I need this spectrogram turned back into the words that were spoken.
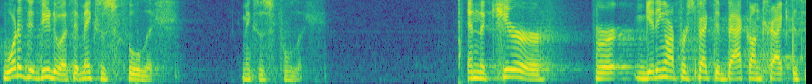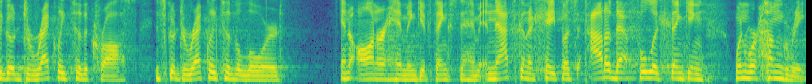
what does it do to us? It makes us foolish. It makes us foolish. And the cure for getting our perspective back on track is to go directly to the cross, is to go directly to the Lord and honor Him and give thanks to Him. And that's going to shape us out of that foolish thinking when we're hungry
